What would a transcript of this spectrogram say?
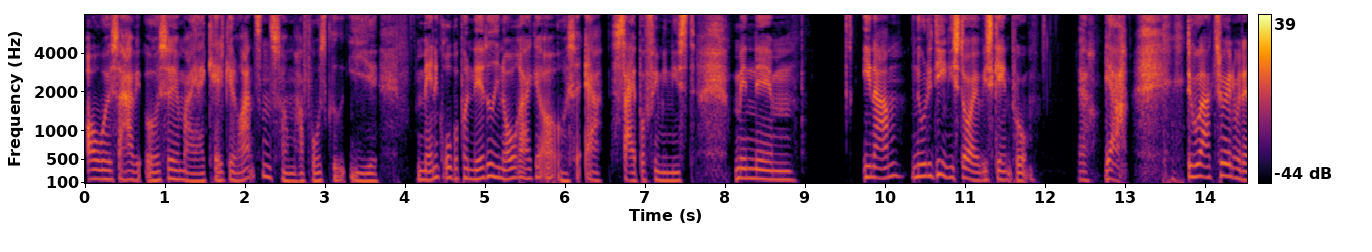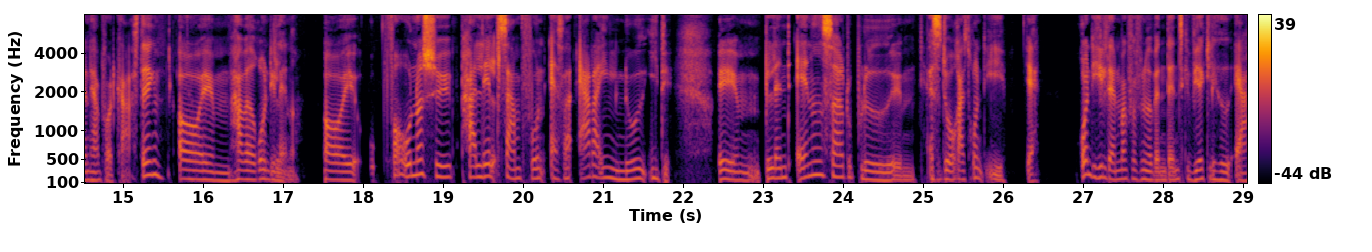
Og øh, så har vi også Maja Kalke Lorentzen, som har forsket i øh, mandegrupper på nettet i årrække, og også er cyberfeminist. Men øh, i navn, nu er det din historie, vi skal ind på. Ja. Ja, du er aktuel med den her podcast, ikke? Og øhm, har været rundt i landet. Og øh, for at undersøge parallelt samfund, altså er der egentlig noget i det? Øhm, blandt andet så er du blevet, øh, altså du har rejst rundt i, ja, rundt i hele Danmark for at finde ud af, hvad den danske virkelighed er.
